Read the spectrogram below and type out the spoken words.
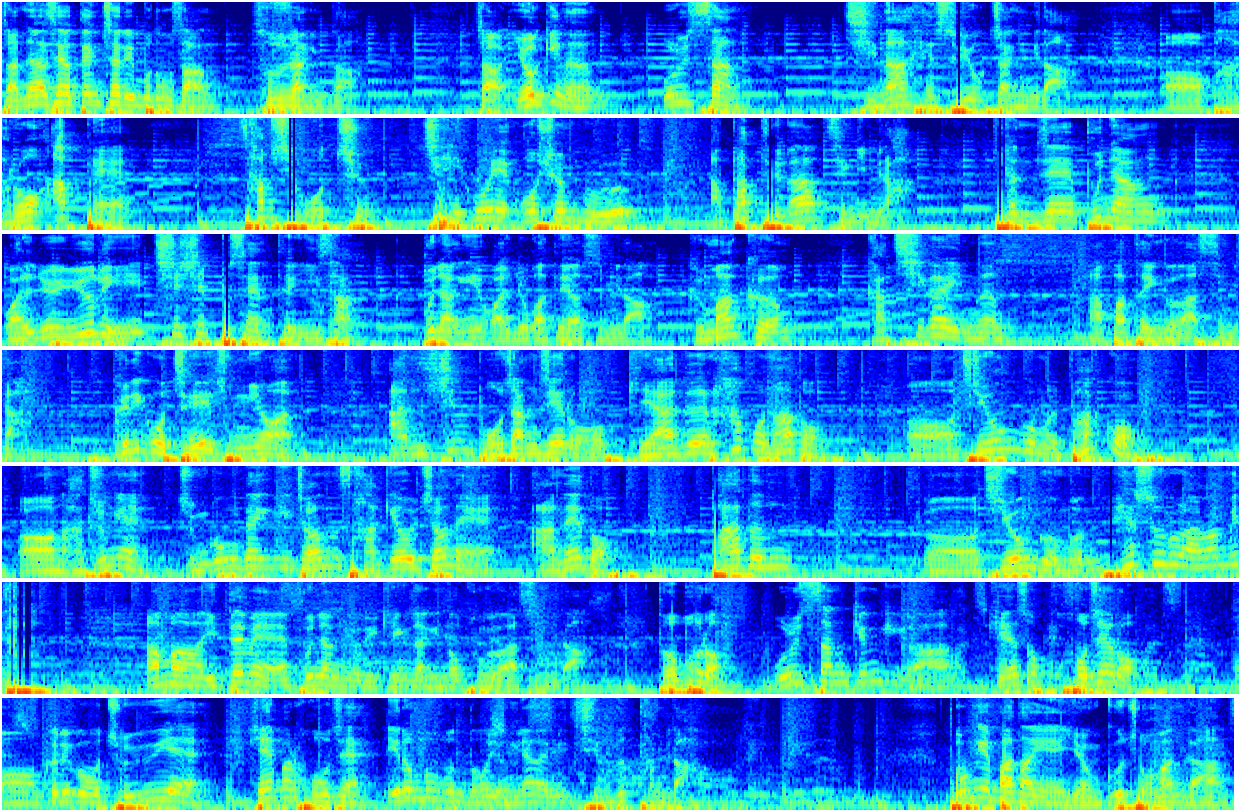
자, 안녕하세요. 땡처리 부동산 서주장입니다. 자, 여기는 울산 진화 해수욕장입니다. 어, 바로 앞에 35층 최고의 오션뷰 아파트가 생깁니다. 현재 분양 완료율이 70% 이상 분양이 완료가 되었습니다. 그만큼 가치가 있는 아파트인 것 같습니다. 그리고 제일 중요한 안심 보장제로 계약을 하고 나도 어, 지원금을 받고 어, 나중에 준공되기 전 4개월 전에 안 해도 받은 어, 지원금은 회수를 안 합니다. 아마 이 때문에 분양률이 굉장히 높은 것 같습니다. 더불어 울산 경기가 계속 호재로 어, 그리고 주위에 개발 호재 이런 부분도 영향을 미친 듯합니다. 동해 바다의 영구 조망과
